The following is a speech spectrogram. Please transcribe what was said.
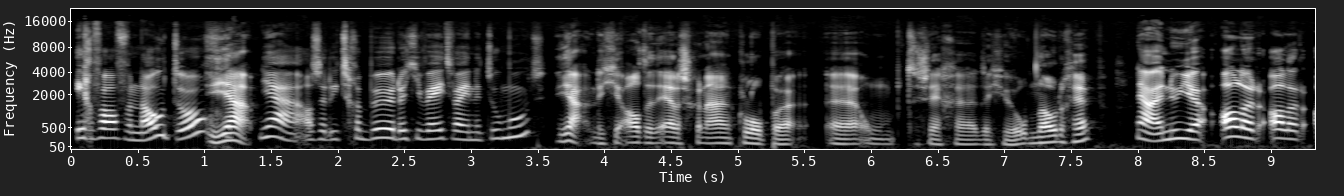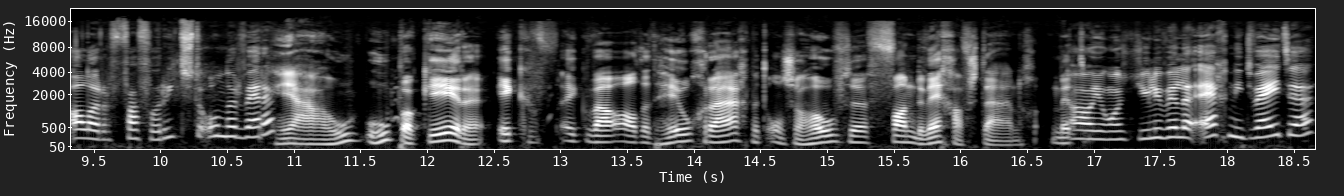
In geval van nood, toch? Ja, Ja, als er iets gebeurt dat je weet waar je naartoe moet. ja, dat je altijd ergens kan aankloppen eh, om te zeggen dat je hulp nodig hebt. Nou, en nu je aller, aller, aller favorietste onderwerp. Ja, hoe, hoe parkeren? Ik, ik wou altijd heel graag met onze hoofden van de weg afstaan. Met, Oh jongens, jullie willen echt niet weten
